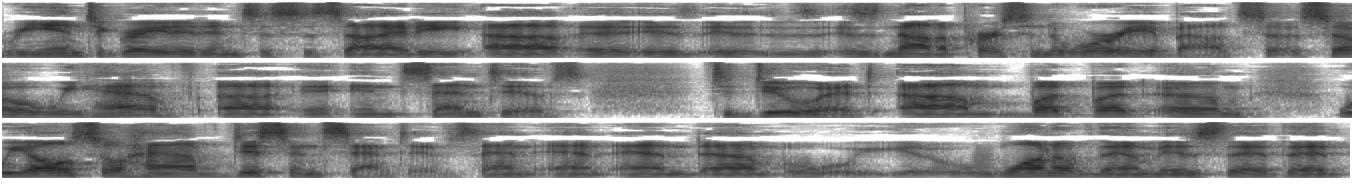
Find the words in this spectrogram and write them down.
reintegrated into society uh, is, is, is not a person to worry about. So, so we have uh, incentives to do it. Um, but but um, we also have disincentives, and and and um, one of them is that that.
